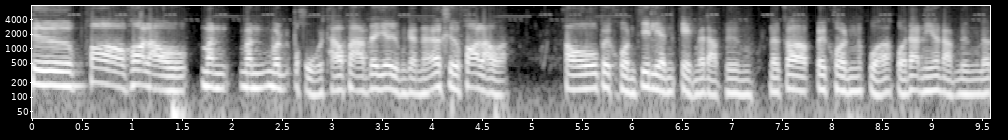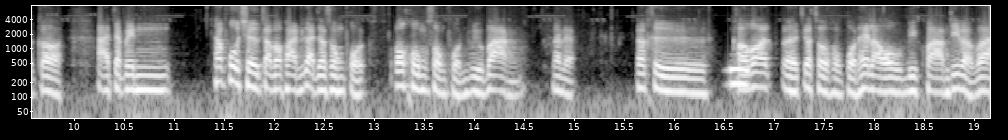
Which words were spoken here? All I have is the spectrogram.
คือพ่อพ่อเรา มันมันมันโอ้โหเท้าความได้เยอะอยู่เหมือนกันนะก็คือพ่อเราอะเขาเป็นคนที่เรียนเก่งระดับหนึ่งแล้วก็เป็นคนหัวหัวด้านนี้ระดับหนึ่งแล้วก็อาจจะเป็นถ้าพูดเชิงกรรมพันธุ์ก็อาจจะส่งผลก็คงส่งผลอยู่บ้างนั่นแหละ ก็คือเขาก็เออจะส่งผลให้เรามีความที่แบบว่า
